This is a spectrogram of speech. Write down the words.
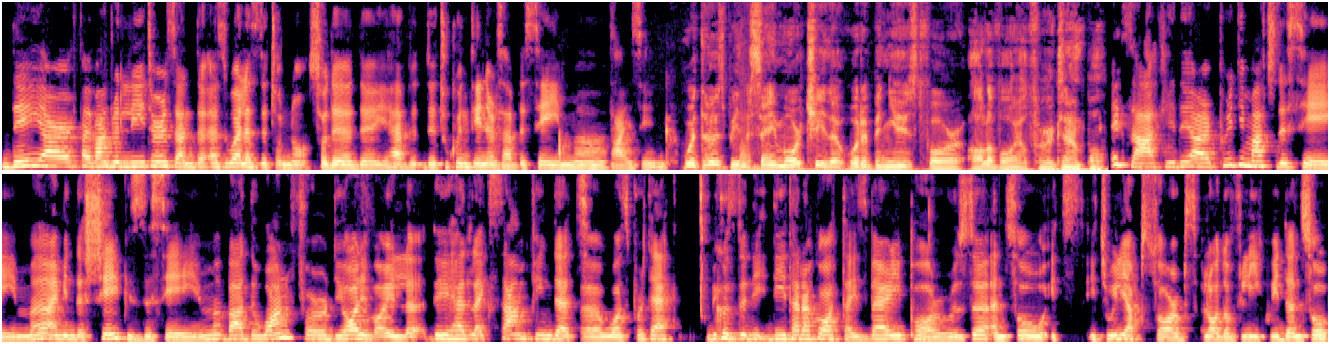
They are 500 liters and as well as the tonneau. So the, they have the two containers have the same uh, sizing. Would those be the same orci that would have been used for olive oil, for example? Exactly. They are pretty much the same. I mean, the shape is the same, but the one for the olive oil, they had like something that uh, was protect because the, the, the, terracotta is very porous and so it's it really absorbs a lot of liquid and so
